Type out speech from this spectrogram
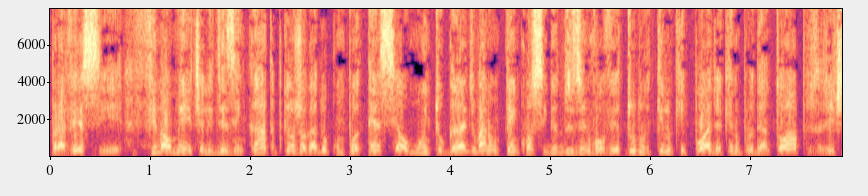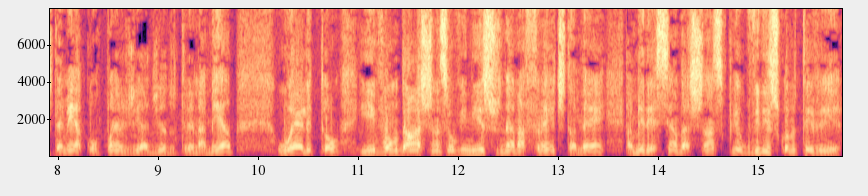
para ver se finalmente ele desencanta, porque é um jogador com potencial muito grande, mas não tem conseguido desenvolver tudo aquilo que pode aqui no Prudentópolis, a gente também acompanha o dia a dia do treinamento, o Wellington, e vamos dar uma chance ao Vinícius, né, na frente também, está merecendo a chance, porque o Vinícius quando teve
